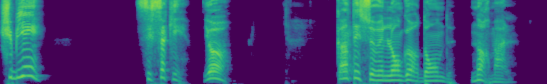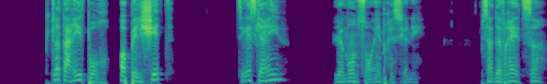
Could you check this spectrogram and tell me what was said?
Je suis bien. C'est ça qui est. Yo! Quand t'es sur une longueur d'onde normale, puis que là t'arrives pour hopper le shit, tu sais qu'est-ce qui arrive? Le monde sont impressionnés. Puis ça devrait être ça.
